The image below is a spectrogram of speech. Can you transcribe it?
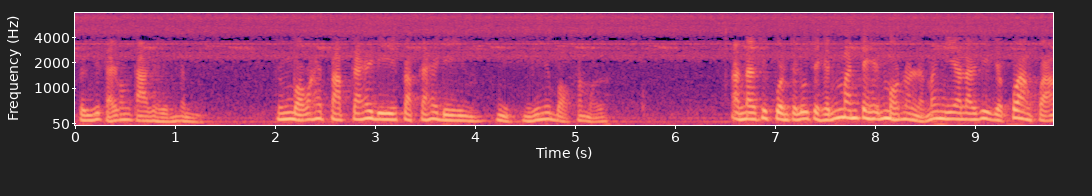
เป็นวิสัยของตาจะเห็นกันจึงบอกว่าให้ปรับใจให้ดี ปรับใจให้ดีนี่นี้นี่บอกเสมอ อันใดที่ควรจะรู้จะเห็นมันจะเห็นหมดนั่นแหละไม่มีอะไรที่จะกว้างขวาง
